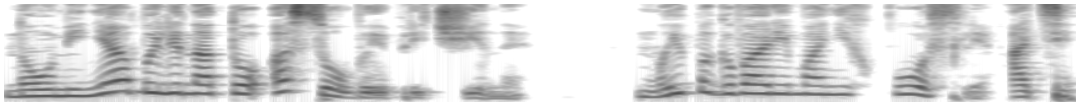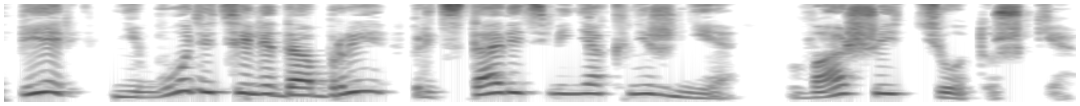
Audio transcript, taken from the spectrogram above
Но у меня были на то особые причины. Мы поговорим о них после, а теперь не будете ли добры представить меня княжне, вашей тетушке?»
